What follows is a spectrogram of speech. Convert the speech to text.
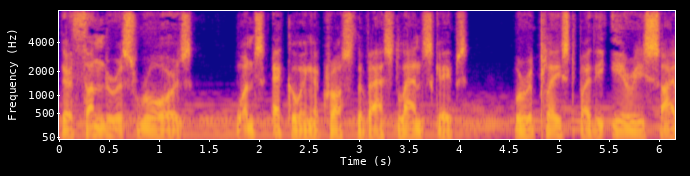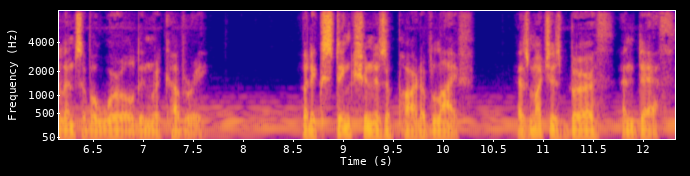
Their thunderous roars, once echoing across the vast landscapes, were replaced by the eerie silence of a world in recovery. But extinction is a part of life, as much as birth and death.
